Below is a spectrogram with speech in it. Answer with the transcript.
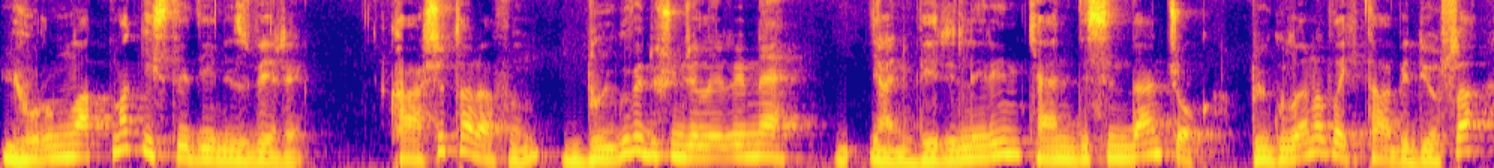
yorumlatmak istediğiniz veri karşı tarafın duygu ve düşüncelerine yani verilerin kendisinden çok duygularına da hitap ediyorsa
